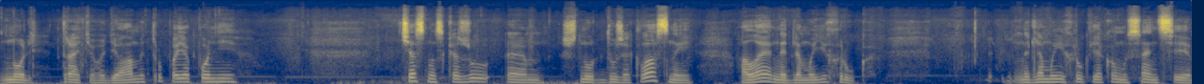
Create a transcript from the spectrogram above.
0,3 діаметру по Японії. Чесно скажу, ем, шнур дуже класний, але не для моїх рук. Не для моїх рук в якому сенсі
